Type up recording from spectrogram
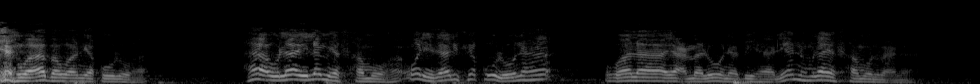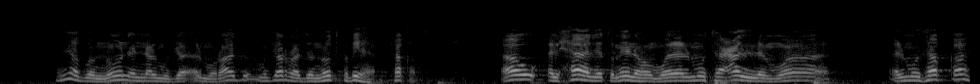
وأبوا أن يقولوها. هؤلاء لم يفهموها ولذلك يقولونها ولا يعملون بها لأنهم لا يفهمون معناها يظنون أن المراد مجرد النطق بها فقط. أو الحاذق منهم ولا المتعلم والمثقف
